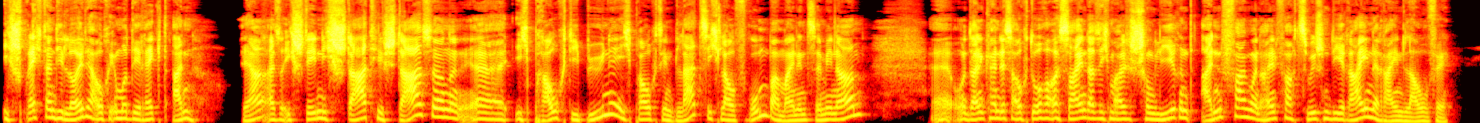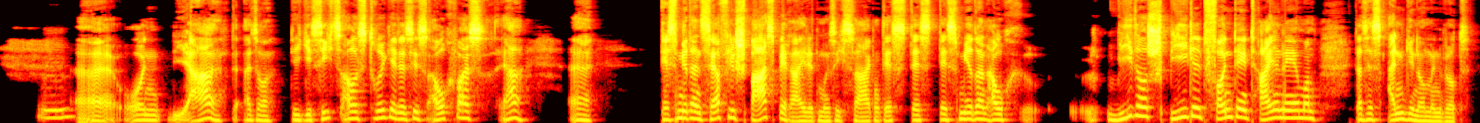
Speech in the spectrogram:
ich spreche dann die Leute auch immer direkt an. Ja, also ich stehe nicht statisch da, sondern äh, ich brauche die Bühne, ich brauche den Platz, ich laufe rum bei meinen Seminaren. Äh, und dann kann es auch durchaus sein, dass ich mal jonglierend anfange und einfach zwischen die Reihen reinlaufe. Mhm. Äh, und ja, also die Gesichtsausdrücke, das ist auch was, ja, äh, das mir dann sehr viel Spaß bereitet, muss ich sagen. Das, das, das mir dann auch widerspiegelt von den Teilnehmern, dass es angenommen wird.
